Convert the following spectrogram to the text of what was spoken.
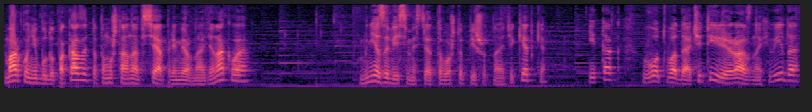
Марку не буду показывать, потому что она вся примерно одинаковая, вне зависимости от того, что пишут на этикетке. Итак, вот вода, четыре разных вида.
